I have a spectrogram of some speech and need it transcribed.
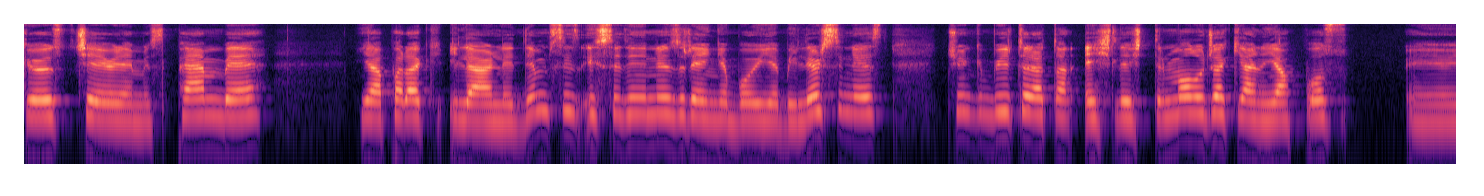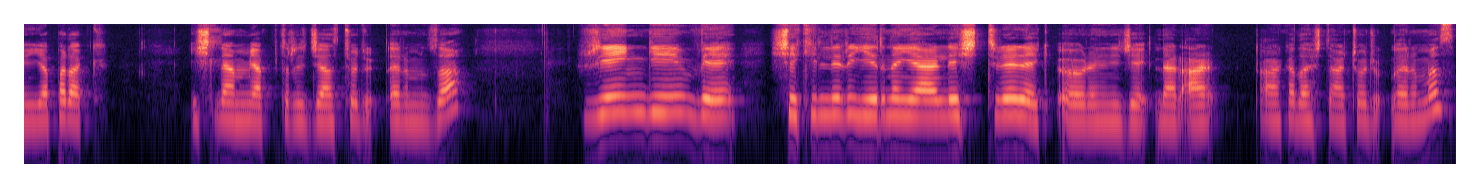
göz çevremiz pembe yaparak ilerledim. Siz istediğiniz renge boyayabilirsiniz. Çünkü bir taraftan eşleştirme olacak yani yapboz e, yaparak işlem yaptıracağız çocuklarımıza. Rengi ve şekilleri yerine yerleştirerek öğrenecekler arkadaşlar çocuklarımız.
